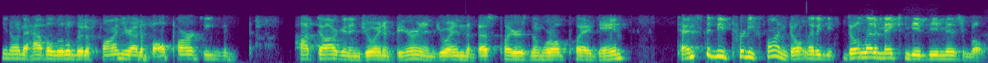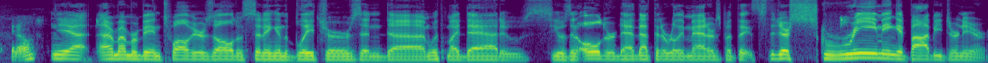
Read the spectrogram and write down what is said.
you know, to have a little bit of fun. You're at a ballpark eating hot dog and enjoying a beer and enjoying the best players in the world play a game tends to be pretty fun. Don't let it don't let it make you be, be miserable. You know. Yeah, I remember being 12 years old and sitting in the bleachers and uh, with my dad, who's he was an older dad. Not that it really matters, but they, they're screaming at Bobby Dernier.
